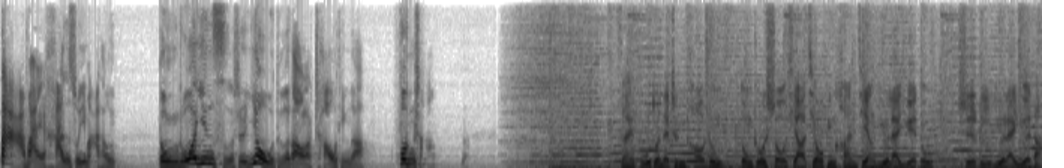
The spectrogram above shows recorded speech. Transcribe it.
大败韩遂、马腾。董卓因此是又得到了朝廷的。封赏。在不断的征讨中，董卓手下骄兵悍将越来越多，势力越来越大，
